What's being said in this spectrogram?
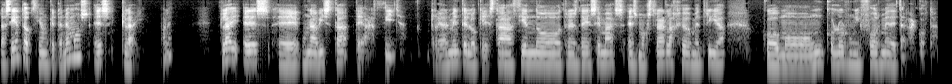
La siguiente opción que tenemos es Clay. Clay es eh, una vista de arcilla. Realmente lo que está haciendo 3ds Max es mostrar la geometría como un color uniforme de terracota.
